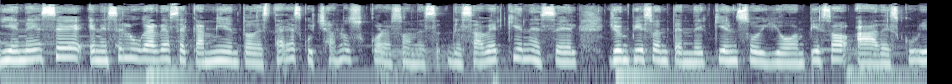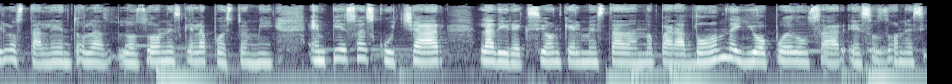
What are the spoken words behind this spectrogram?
Y en ese, en ese lugar de acercamiento, de estar escuchando su corazón, de, saber quién es Él, yo empiezo a entender quién soy yo, empiezo a descubrir los talentos, los dones que Él ha puesto en mí, empiezo a escuchar la dirección que Él me está dando para dónde yo puedo usar esos dones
